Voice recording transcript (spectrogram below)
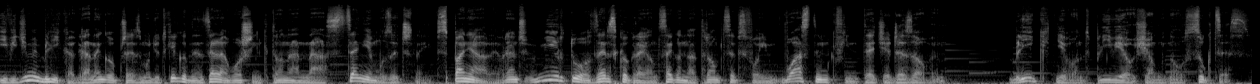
i widzimy Blika granego przez młodziutkiego Denzela Washingtona na scenie muzycznej. Wspaniale, wręcz wirtuozersko grającego na trąbce w swoim własnym kwintecie jazzowym. Blik niewątpliwie osiągnął sukces.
